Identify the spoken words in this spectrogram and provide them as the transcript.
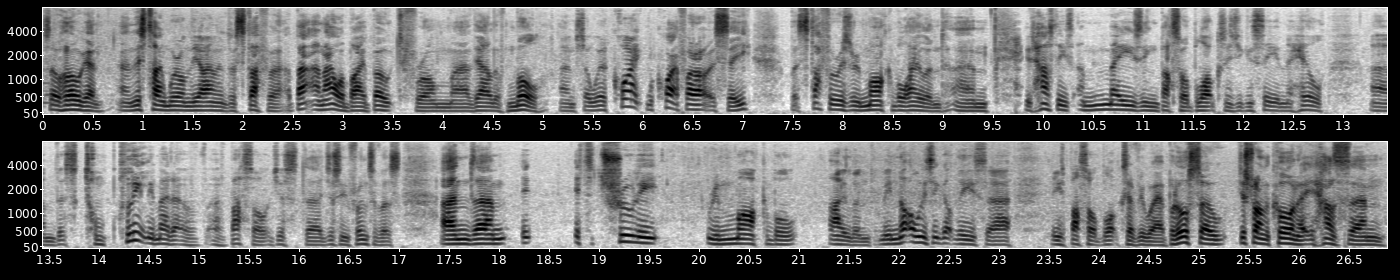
So hello again, and this time we're on the island of Staffa, about an hour by boat from uh, the Isle of Mull. Um, so we're quite we're quite far out at sea, but Staffa is a remarkable island. Um, it has these amazing basalt blocks, as you can see in the hill um, that's completely made out of, of basalt just uh, just in front of us, and um, it it's a truly remarkable island. I mean, not only has it got these uh, these basalt blocks everywhere, but also just around the corner it has. Um,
